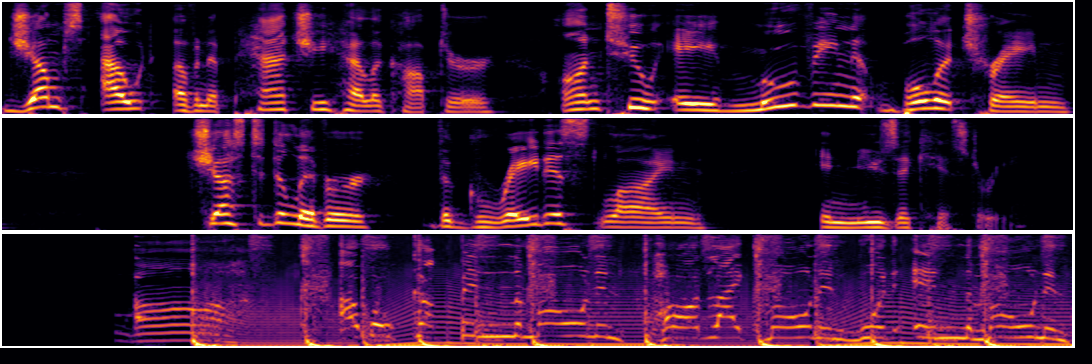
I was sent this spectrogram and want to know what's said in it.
jumps out of an Apache helicopter onto a moving bullet train just to deliver the greatest line in music history. Uh, I woke up in the morning, hard like morning, wood in the morning.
